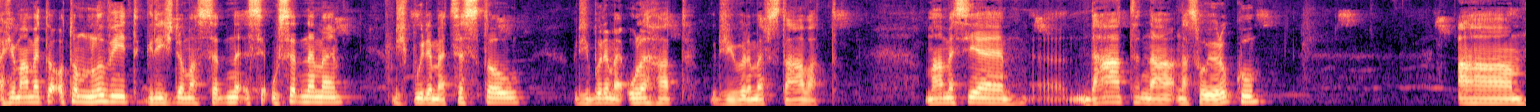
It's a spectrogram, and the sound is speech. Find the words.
A že máme to o tom mluvit, když doma sedne, si usedneme, když půjdeme cestou, když budeme ulehat, když budeme vstávat. Máme si je eh, dát na, na svou ruku a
